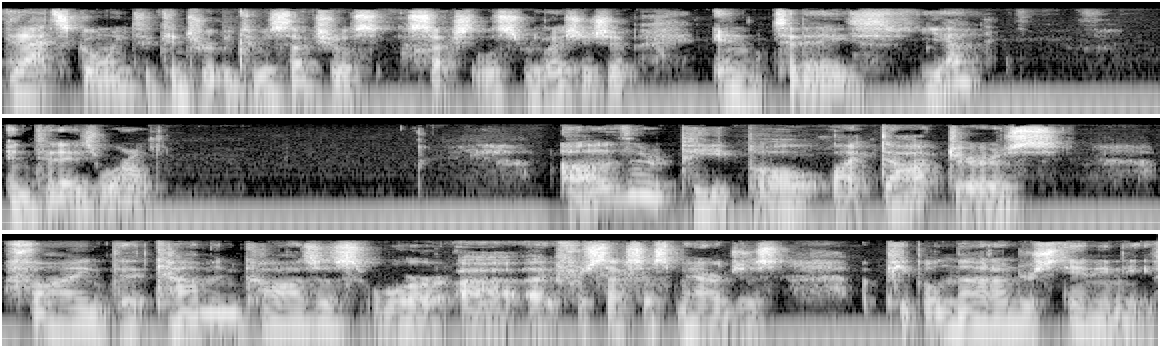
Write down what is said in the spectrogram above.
That's going to contribute to a sexual sexless relationship in today's yeah, in today's world. Other people, like doctors, find that common causes were uh, uh, for sexless marriages people not understanding the,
